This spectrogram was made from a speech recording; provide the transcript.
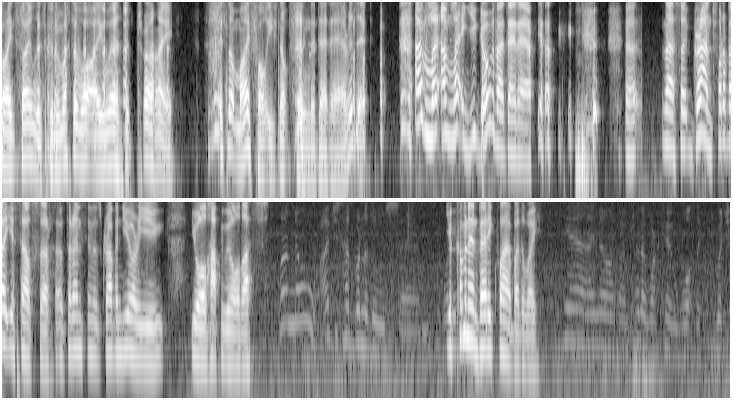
dignified silence because no matter what I will try, it's not my fault he's not filling the dead air, is it? I'm le- I'm letting you go with that dead air. You know. uh, no, so Grant, what about yourself, sir? Is there anything that's grabbing you, or are you you all happy with all that? You're coming in very quiet, by the way. Yeah, I know. I'm trying to work out what the, which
